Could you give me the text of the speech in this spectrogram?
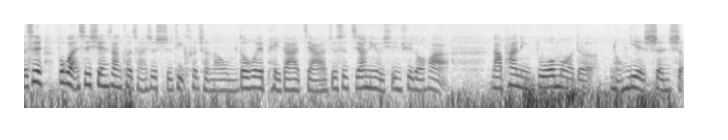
可是不管是线上课程还是实体课程呢，我们都会陪大家，就是只要你有兴趣的话，哪怕你多么的农业新手，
